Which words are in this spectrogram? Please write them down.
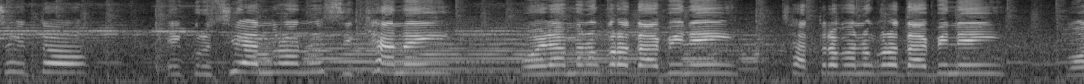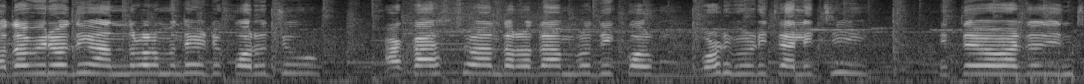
ସହିତ ଏ କୃଷି ଆନ୍ଦୋଳନରୁ ଶିକ୍ଷା ନେଇ ମହିଳାମାନଙ୍କର ଦାବି ନେଇ ଛାତ୍ରମାନଙ୍କର ଦାବି ନେଇ মদ বিরোধী আন্দোলন এটি করছু আকাশ ছুঁয়া দরদাম বৃদ্ধি বড়ি বড়ি চালছি নিত্য ব্যবহার্য জিনিস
